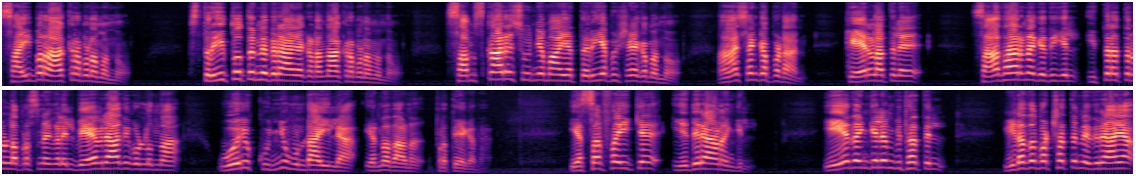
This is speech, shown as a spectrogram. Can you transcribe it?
സൈബർ ആക്രമണമെന്നോ സ്ത്രീത്വത്തിനെതിരായ കടന്നാക്രമണമെന്നോ സംസ്കാരശൂന്യമായ തെറിയഭിഷേകമെന്നോ ആശങ്കപ്പെടാൻ കേരളത്തിലെ സാധാരണഗതിയിൽ ഇത്തരത്തിലുള്ള പ്രശ്നങ്ങളിൽ വേവലാതി കൊള്ളുന്ന ഒരു കുഞ്ഞുമുണ്ടായില്ല എന്നതാണ് പ്രത്യേകത. എസ് എഫ് ഐക്ക് എതിരാണെങ്കിൽ ഏതെങ്കിലും വിധത്തിൽ ഇടതുപക്ഷത്തിനെതിരായ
